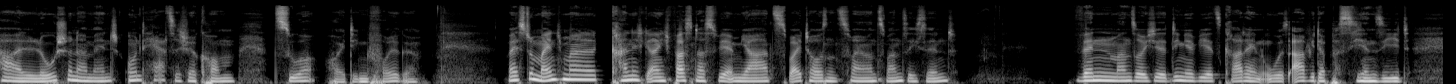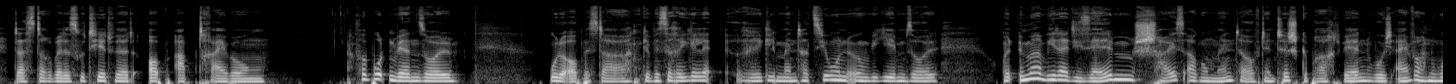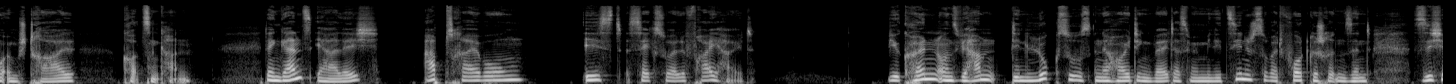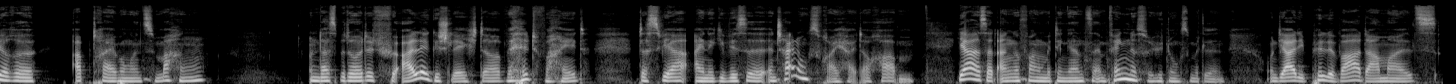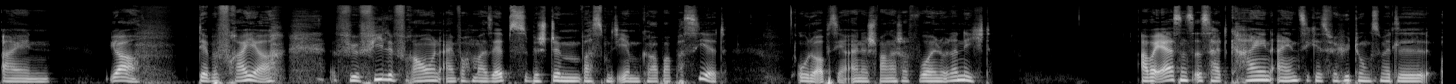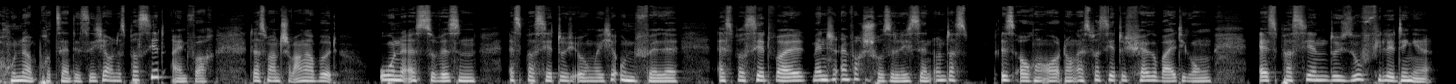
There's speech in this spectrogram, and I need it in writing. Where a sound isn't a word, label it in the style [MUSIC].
Hallo, schöner Mensch und herzlich willkommen zur heutigen Folge. Weißt du, manchmal kann ich gar nicht fassen, dass wir im Jahr 2022 sind. Wenn man solche Dinge wie jetzt gerade in den USA wieder passieren sieht, dass darüber diskutiert wird, ob Abtreibung verboten werden soll oder ob es da gewisse Regel Reglementationen irgendwie geben soll und immer wieder dieselben Scheißargumente auf den Tisch gebracht werden, wo ich einfach nur im Strahl kotzen kann. Denn ganz ehrlich, Abtreibung ist sexuelle Freiheit. Wir können uns, wir haben den Luxus in der heutigen Welt, dass wir medizinisch so weit fortgeschritten sind, sichere Abtreibungen zu machen. Und das bedeutet für alle Geschlechter [LAUGHS] weltweit, dass wir eine gewisse Entscheidungsfreiheit auch haben. Ja, es hat angefangen mit den ganzen Empfängnisverhütungsmitteln. Und ja, die Pille war damals ein, ja, der Befreier für viele Frauen, einfach mal selbst zu bestimmen, was mit ihrem Körper passiert. Oder ob sie eine Schwangerschaft wollen oder nicht. Aber erstens ist halt kein einziges Verhütungsmittel hundertprozentig sicher und es passiert einfach, dass man schwanger wird, ohne es zu wissen. Es passiert durch irgendwelche Unfälle. Es passiert, weil Menschen einfach schusselig sind und das ist auch in Ordnung. Es passiert durch Vergewaltigung. Es passieren durch so viele Dinge.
